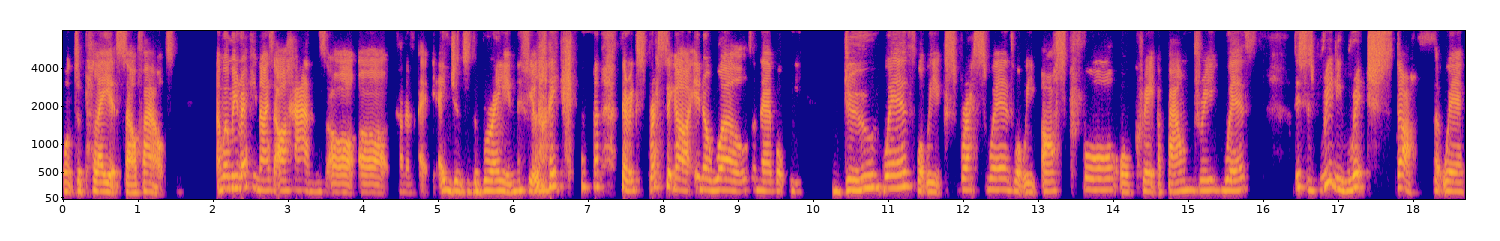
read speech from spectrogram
want to play itself out. And when we recognize our hands are, are kind of agents of the brain, if you like, they're expressing our inner world and they're what we do with, what we express with, what we ask for or create a boundary with this is really rich stuff that we're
